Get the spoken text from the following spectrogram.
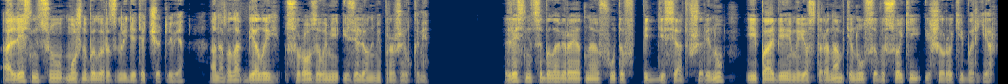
а лестницу можно было разглядеть отчетливее — она была белой, с розовыми и зелеными прожилками. Лестница была, вероятно, футов пятьдесят в ширину, и по обеим ее сторонам тянулся высокий и широкий барьер.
